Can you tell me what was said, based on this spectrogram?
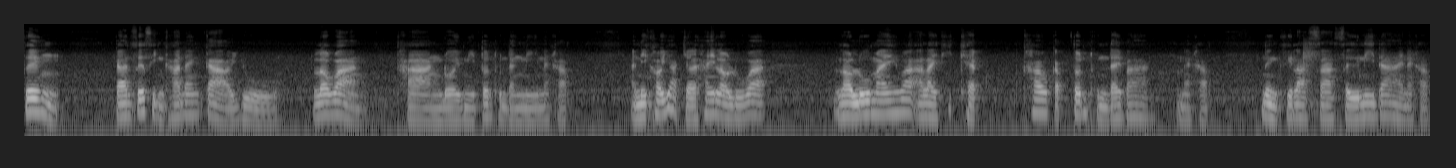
ซึ่งการซื้อสินค้าดังกล่าวอยู่ระหว่างทางโดยมีต้นทุนดังนี้นะครับ อันนี้เขาอยากจะให้เรารู้ว่า เรารู้ไหมว่าอะไรที่แคปเข้ากับต้นทุนได้บ้างนะครับหนึ่งคือราคาซื้อนี่ได้นะครับ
